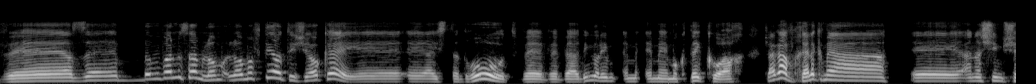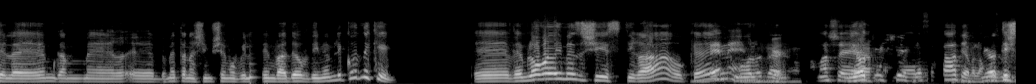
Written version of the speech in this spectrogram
ואז אה, במובן מסוים לא, לא מפתיע אותי שאוקיי, אה, אה, ההסתדרות והוועדים גדולים הם, הם, מוקדי כוח, שאגב, חלק מהאנשים שלהם, גם באמת אנשים שמובילים ועדי עובדים, הם ליכודניקים. והם לא רואים איזושהי סתירה, אוקיי? באמת, לא כן. ממש להיות לא ספרתי, אבל... להיות איש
